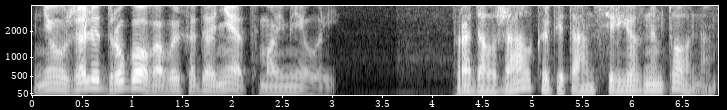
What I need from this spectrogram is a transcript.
неужели другого выхода нет, мой милый?» Продолжал капитан серьезным тоном.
